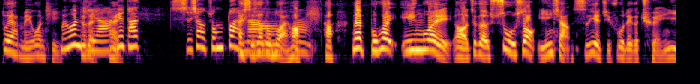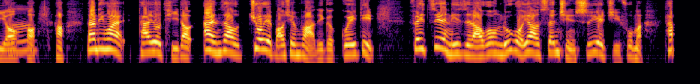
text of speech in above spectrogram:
对啊，没问题，没问题啊，对对因为他。时效中断、啊，哎，时效中断哈，嗯、好，那不会因为哦这个诉讼影响失业给付的一个权益哦、嗯、哦，好，那另外他又提到，按照就业保险法的一个规定，非自愿离职劳工如果要申请失业给付嘛，他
